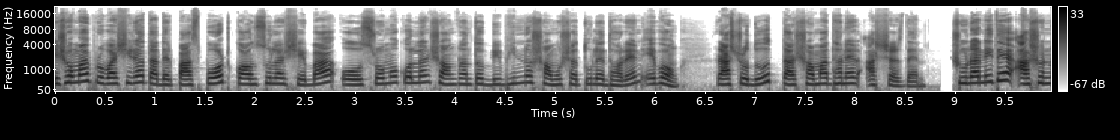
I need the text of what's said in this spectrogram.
এ সময় প্রবাসীরা তাদের পাসপোর্ট, কনসুলার সেবা ও শ্রমকল্যাণ সংক্রান্ত বিভিন্ন সমস্যা তুলে ধরেন এবং রাষ্ট্রদূত তার সমাধানের আশ্বাস দেন। শুনানিতে আসন্ন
